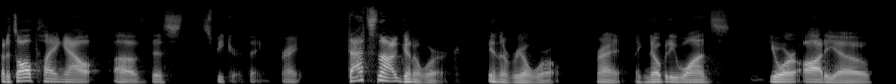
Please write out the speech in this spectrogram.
But it's all playing out of this speaker thing right? That's not going to work in the real world right? Like nobody wants your audio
